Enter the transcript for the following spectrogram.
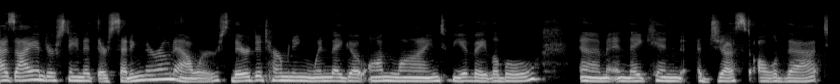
as I understand it, they're setting their own hours. They're determining when they go online to be available, um, and they can adjust all of that.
